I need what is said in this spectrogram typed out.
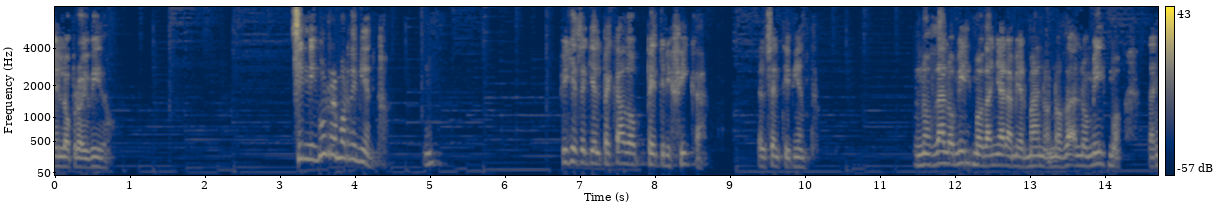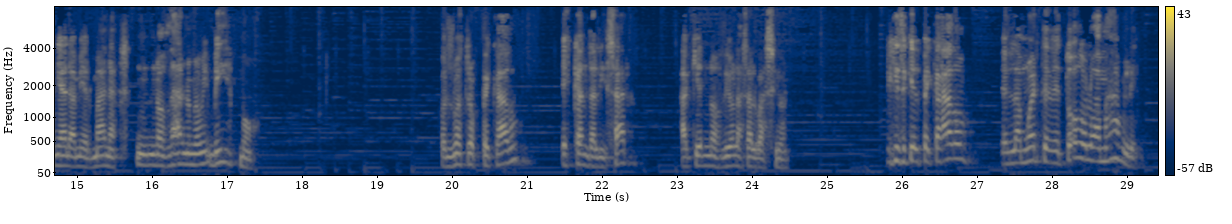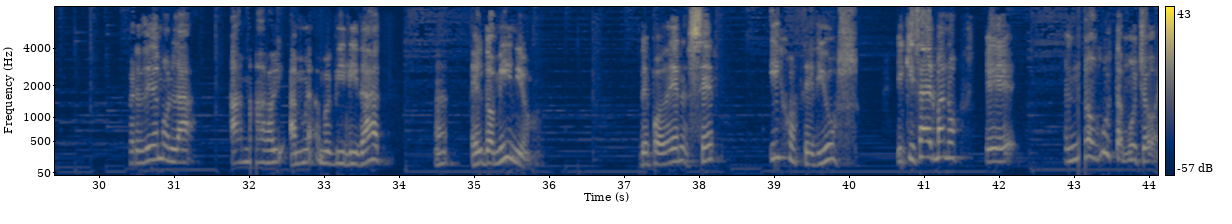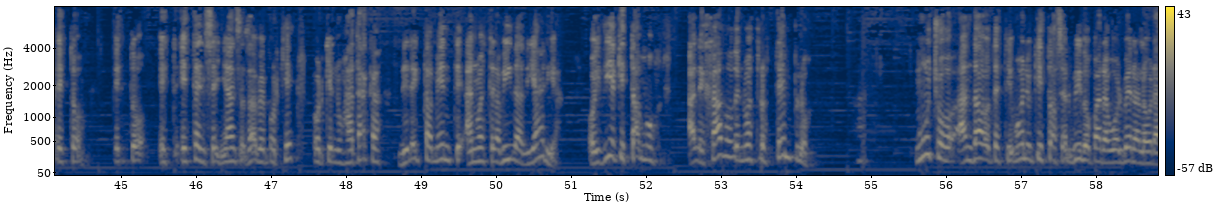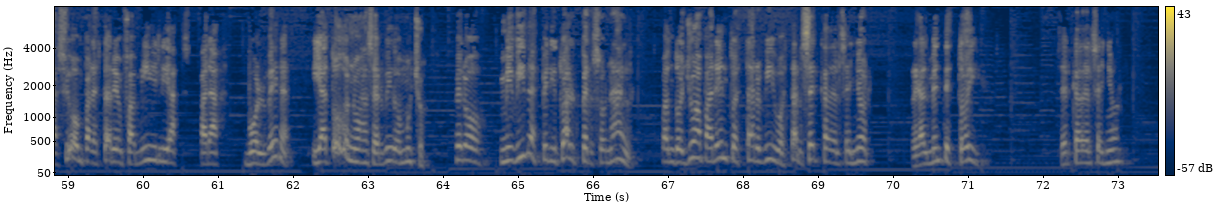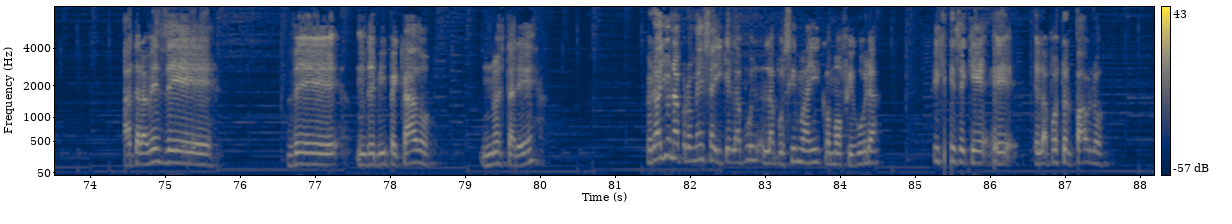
en lo prohibido. Sin ningún remordimiento. Fíjese que el pecado petrifica el sentimiento. Nos da lo mismo dañar a mi hermano, nos da lo mismo dañar a mi hermana, nos da lo mismo. Con nuestros pecados, escandalizar a quien nos dio la salvación. Fíjese que el pecado es la muerte de todo lo amable. Perdemos la amabilidad, ¿ah? el dominio de poder ser hijos de Dios. Y quizás, hermano, eh, nos gusta mucho esto, esto, esta enseñanza, ¿sabe por qué? Porque nos ataca directamente a nuestra vida diaria. Hoy día que estamos alejados de nuestros templos, muchos han dado testimonio que esto ha servido para volver a la oración, para estar en familia, para volver, y a todos nos ha servido mucho. Pero mi vida espiritual, personal, cuando yo aparento estar vivo, estar cerca del Señor, ¿realmente estoy cerca del Señor? A través de, de, mi pecado no estaré. Pero hay una promesa y que la, la pusimos ahí como figura. Fíjese que eh, el apóstol Pablo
